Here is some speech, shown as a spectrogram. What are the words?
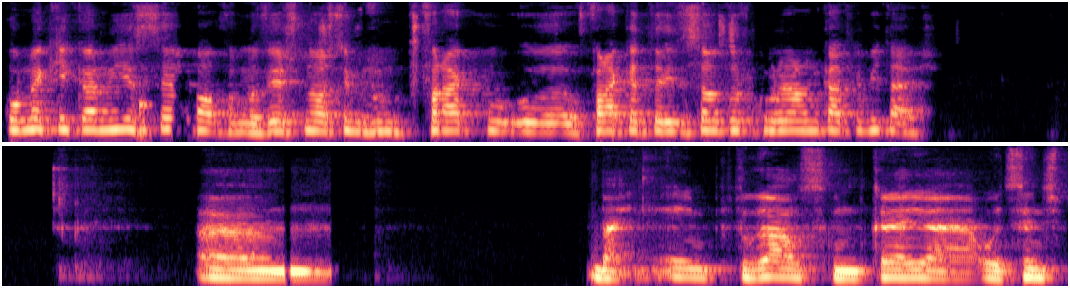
como é que a economia se envolve, uma vez que nós temos um fraco, uh, fraca tradição de recorrer ao mercado de capitais? Bem, em Portugal, segundo creio, há 800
